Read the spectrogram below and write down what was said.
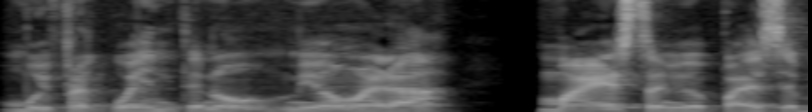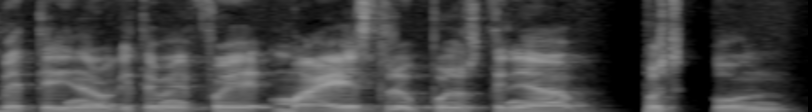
muy frecuente, ¿no? Mi mamá era maestra, mi papá es veterinario que también fue maestro y pues los tenía pues con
